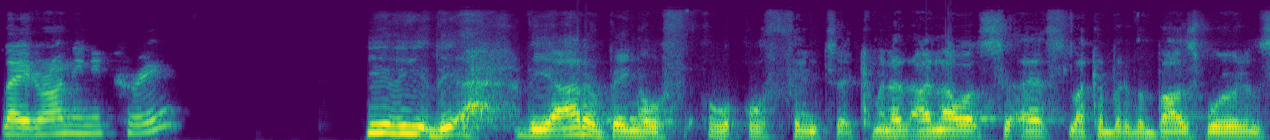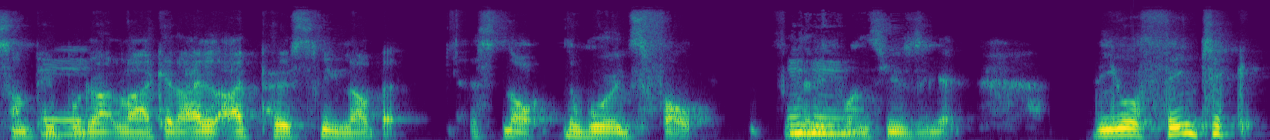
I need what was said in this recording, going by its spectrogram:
later on in your career yeah, the, the, the, art of being authentic. I mean, I know it's, it's like a bit of a buzzword and some people yeah. don't like it. I, I, personally love it. It's not the word's fault that mm-hmm. everyone's using it. The authentic,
